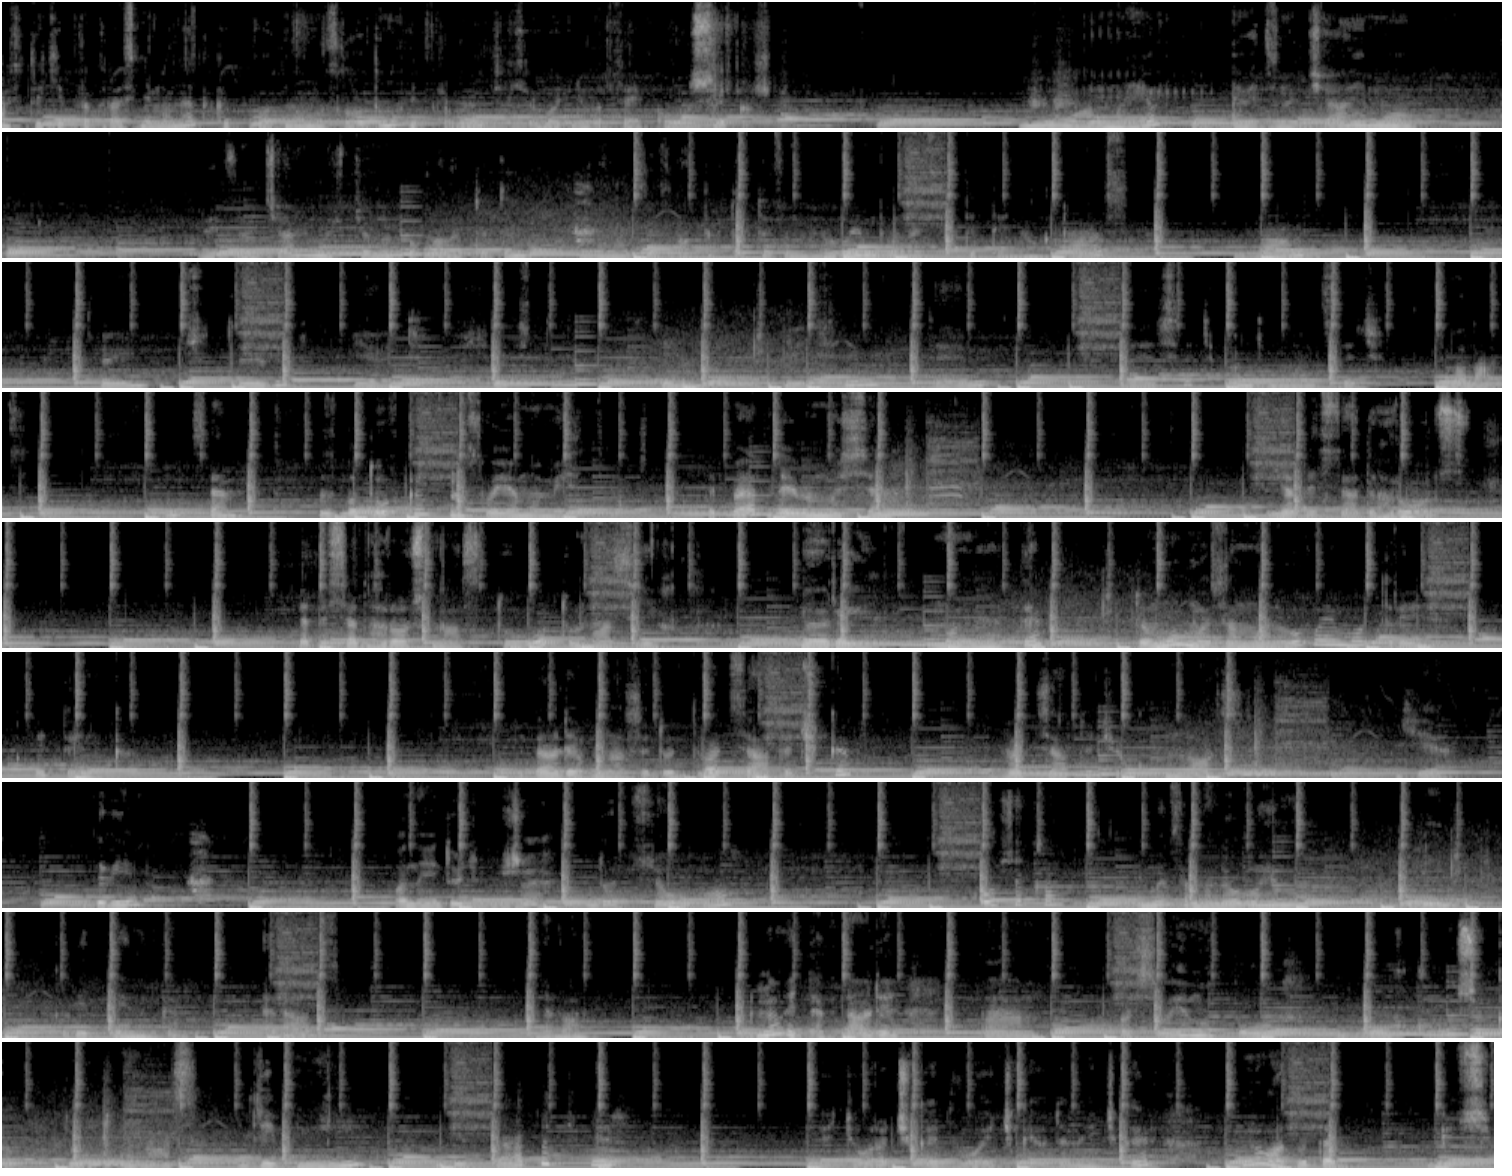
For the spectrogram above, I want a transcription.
Ось такі прекрасні монетки по одному злотому відправляються сьогодні в оцей кошик. Ну а ми відзначаємо, відзначаємо, що ми попали туди 12 злотих. Тобто замальовуємо 12 п'ятинок. Раз, два, три, І ну, це Зблотовка на своєму місці. Тепер дивимося 50 грош. 50 грош у нас тут. У нас їх 3 монети, тому ми замальовуємо 3 клітинки. Далі у нас йдуть двадцяточки. Двадцяточок у нас дві. Вони йдуть вже до цього кошика. І ми замальовуємо дві клітинки. Раз, два. Ну і так далі е, пасуємо по двох кошиках. Тут у нас дрібні, десяточки, п'ятерочки, двоєчки, одинички. Ну, а тут більш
